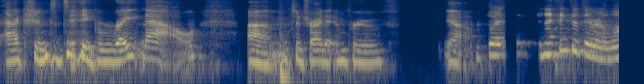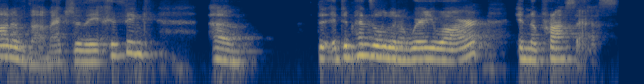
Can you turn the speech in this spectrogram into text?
action to take right now um, to try to improve? Yeah. But and I think that there are a lot of them actually. I think um, it depends a little bit on where you are in the process.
